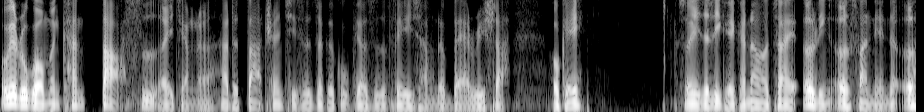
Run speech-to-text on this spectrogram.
，OK，如果我们看大势来讲呢，它的大圈其实这个股票是非常的 bearish 啊。OK，所以这里可以看到，在二零二三年的 二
